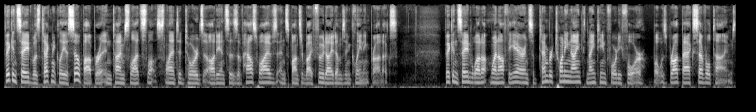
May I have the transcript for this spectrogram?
Vic and Sade was technically a soap opera in time slots sl- slanted towards audiences of housewives and sponsored by food items and cleaning products. Vic and Sade went off the air on September 29, 1944, but was brought back several times.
